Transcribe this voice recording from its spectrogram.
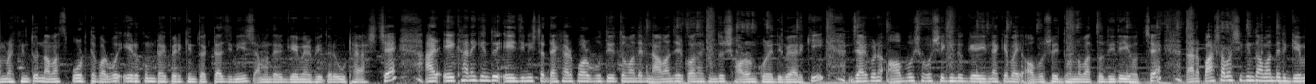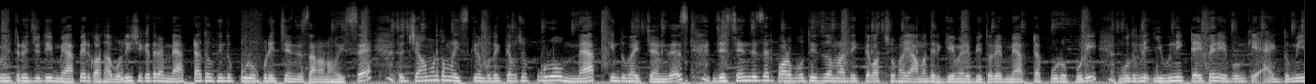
আমরা কিন্তু নামাজ পড়তে পারব। এরকম টাইপের কিন্তু একটা জিনিস আমাদের গেমের ভিতরে উঠে আসছে। আর এখানে কিন্তু এই জিনিসটা দেখার পরবর্তী তোমাদের নামাজের কথা কিন্তু স্মরণ করে দিবে আর কি। যার কারণে অবশ্যই অবশ্যই কিন্তু গেরিনাকে ভাই অবশ্যই ধন্যবাদ। তো দিতেই হচ্ছে। তার পাশাপাশি কিন্তু আমাদের গেমের ভিতরে যদি ম্যাপের কথা বলি, সেক্ষেত্রে ম্যাপটাতেও কিন্তু পুরোপুরি চেঞ্জেস আনানো হয়েছে। তো যেমন তোমরা স্ক্রিনের উপর দেখতে পাচ্ছ, পুরো ম্যাপ কিন্তু ভাই চেঞ্জেস যে চেঞ্জেসের পরবর্তীতে তোমরা দেখতে পাচ্ছ ভাই, আমাদের গেমের ভিতরে ম্যাপটা পুরোপুরি বলতে গেলে ইউনিক টাইপের এবং কি একদমই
